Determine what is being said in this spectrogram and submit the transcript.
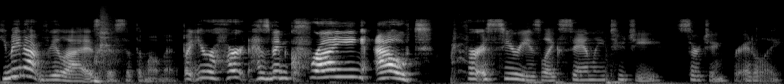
you may not realize this at the moment, but your heart has been crying out for a series like Stanley Tucci Searching for Italy.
